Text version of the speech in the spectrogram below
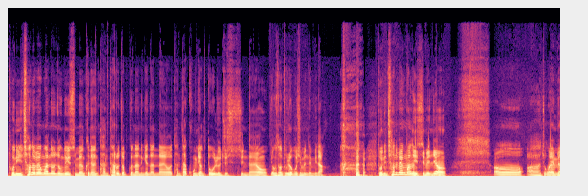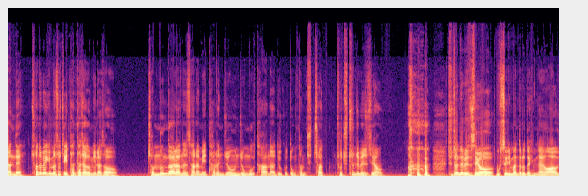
돈이 1,500만 원 정도 있으면 그냥 단타로 접근하는 게 낫나요? 단타 공략도 올려주실 수 있나요? 영상 돌려보시면 됩니다. 돈이 1,500만 원 있으면요. 어, 아, 조금 애매한데? 1,500이면 솔직히 단타 자금이라서 전문가라는 사람이 다른 좋은 종목 다 놔두고 똥텀 추천. 저 추천 좀 해주세요. 추천 좀 해주세요. 목소리만 들어도 힘나요. 아우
